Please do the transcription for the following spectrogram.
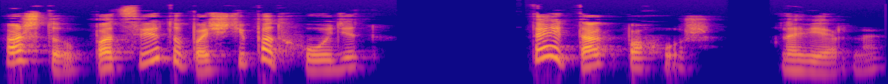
А что, по цвету почти подходит. Да и так похож, наверное.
